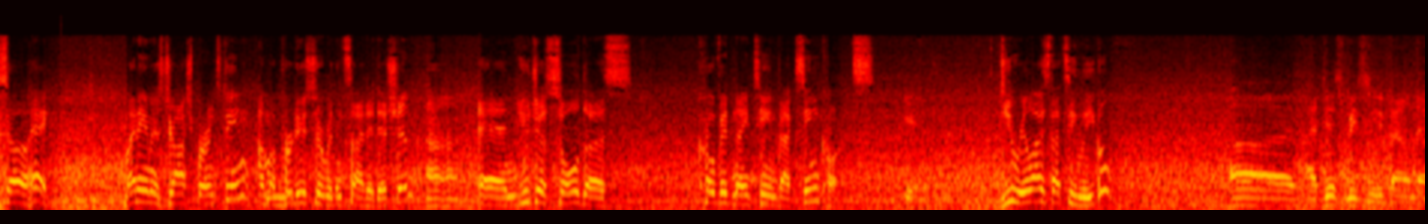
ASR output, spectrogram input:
So, hey, my name is Josh Bernstein. I'm a producer with Inside Edition. Uh-huh. And you just sold us COVID 19 vaccine cards. Yeah. Do you realize that's illegal? Uh, I just recently found out.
